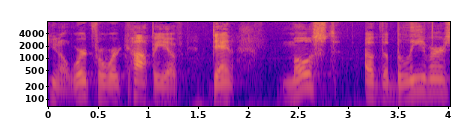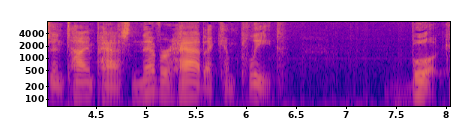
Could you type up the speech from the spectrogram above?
you know, word for word copy of Daniel, most of the believers in time past never had a complete book,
